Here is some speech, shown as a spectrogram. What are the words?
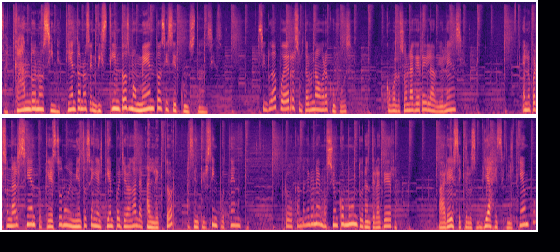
sacándonos y metiéndonos en distintos momentos y circunstancias. Sin duda puede resultar una obra confusa, como lo son la guerra y la violencia. En lo personal siento que estos movimientos en el tiempo llevan al lector a sentirse impotente, provocando en él una emoción común durante la guerra. Parece que los viajes en el tiempo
